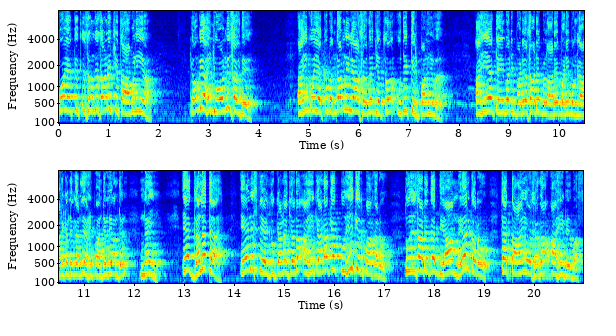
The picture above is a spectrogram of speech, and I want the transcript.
ਉਹ ਇੱਕ ਕਿਸਮ ਦੀ ਸਾਨੂੰ ਚੇਤਾਵਨੀ ਆ। ਕਿਉਂਕਿ ਅਸੀਂ ਜੋੜ ਨਹੀਂ ਸਕਦੇ। ਅਸੀਂ ਕੋਈ ਇੱਕ ਬੰਦਾ ਵੀ ਨਹੀਂ ਲਿਆ ਸਕਦੇ ਜੇ ਤੋਂ ਉਹਦੀ ਕਿਰਪਾ ਨਹੀਂ ਹੋਵੇ। ਅਸੀਂ ਇਹ ਕਈ ਵਾਰੀ ਬੜੇ ਸਾਡੇ ਬੁਲਾਰੇ ਬੜੇ ਬੰਗਾਰ ਕਿੰਨੇ ਕਰਦੇ ਅਸੀਂ ਪੰਜ ਲਿਆਂਦੇ ਨਹੀਂ, ਇਹ ਗਲਤ ਹੈ। ਇਹ ਨਹੀਂ ਸਟੇਜ ਤੋਂ ਕਹਿਣਾ ਚਾਹੀਦਾ। ਅਸੀਂ ਕਹਿਣਾ ਕਿ ਤੁਸੀਂ ਕਿਰਪਾ ਕਰੋ। ਤੁਸੀਂ ਸਾਡੇ ਤੇ ਦਇਆ ਮਿਹਰ ਕਰੋ ਤੇ ਤਾਂ ਹੀ ਹੋ ਸਕਦਾ ਅਸੀਂ ਬੇਬਸ।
